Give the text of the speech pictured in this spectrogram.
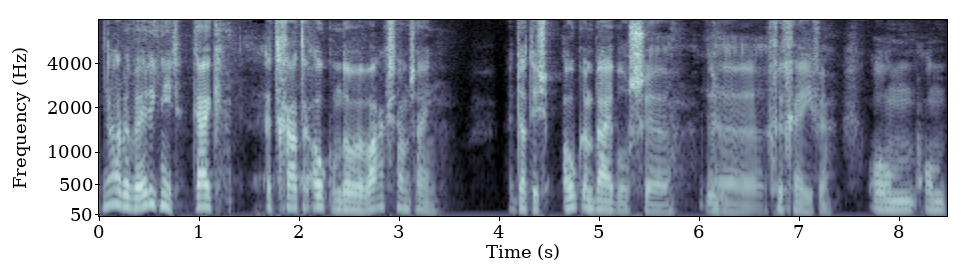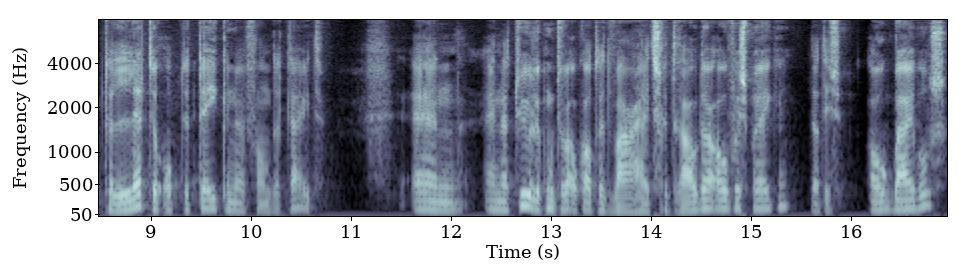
Nou, dat weet ik niet. Kijk, het gaat er ook om dat we waakzaam zijn. Dat is ook een Bijbels eh, eh, gegeven. Om, om te letten op de tekenen van de tijd. En, en natuurlijk moeten we ook altijd waarheidsgetrouw daarover spreken. Dat is ook Bijbels.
